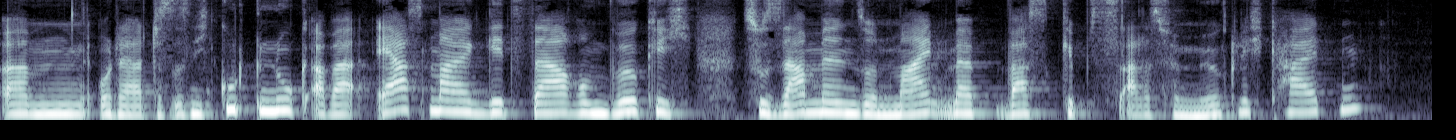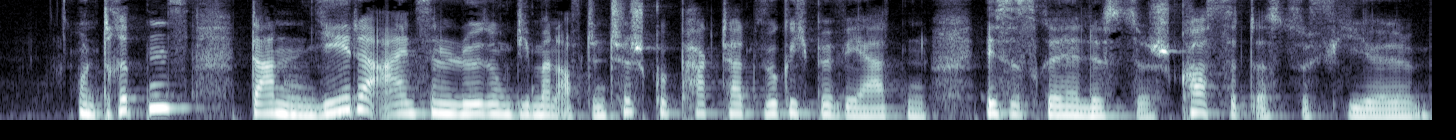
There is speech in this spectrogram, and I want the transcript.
ähm, oder das ist nicht gut genug. Aber erstmal geht es darum, wirklich zu sammeln, so ein Mindmap, was gibt es alles für Möglichkeiten. Und drittens, dann jede einzelne Lösung, die man auf den Tisch gepackt hat, wirklich bewerten. Ist es realistisch? Kostet es zu viel?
